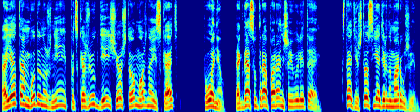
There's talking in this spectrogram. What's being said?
А я там буду нужнее, подскажу, где еще что можно искать. Понял. Тогда с утра пораньше и вылетаем. Кстати, что с ядерным оружием?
